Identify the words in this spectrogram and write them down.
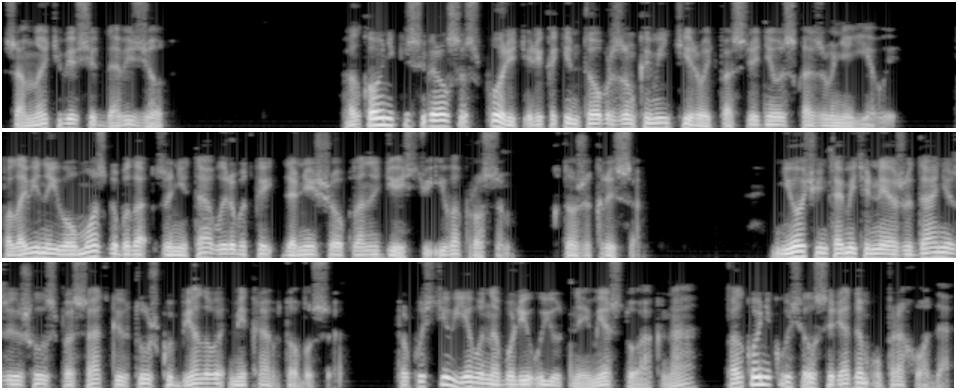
со мной тебе всегда везет. Полковник не собирался спорить или каким-то образом комментировать последнее высказывание Евы. Половина его мозга была занята выработкой дальнейшего плана действий и вопросом «Кто же крыса?». Не очень томительное ожидание завершилось посадкой в тушку белого микроавтобуса. Пропустив Еву на более уютное место у окна, полковник уселся рядом у прохода.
